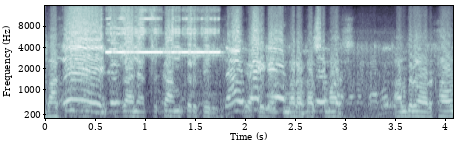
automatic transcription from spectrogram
भाकरी जाण्याचं काम करतील. या ठिकाणी मराठा समाज आंदोलनावर ठाव.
